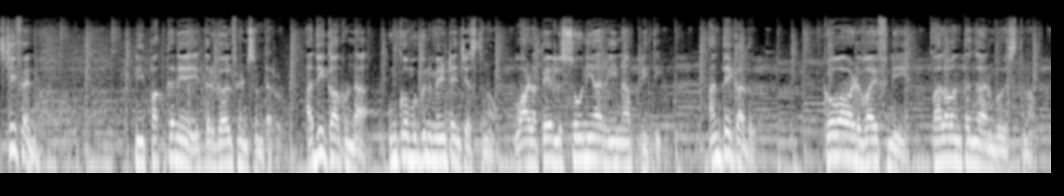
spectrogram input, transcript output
స్టీఫెన్ నీ పక్కనే ఇద్దరు గర్ల్ ఫ్రెండ్స్ ఉంటారు. అది కాకుండా ఇంకో ముగ్గురు మెయింటైన్ చేస్తున్నావు. వాళ్ళ పేర్లు సోనియా రీనా ప్రీతి. అంతేకాదు గోవా వాడి వైఫ్ని బలవంతంగా అనుభవిస్తున్నావు.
